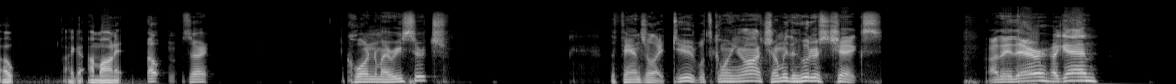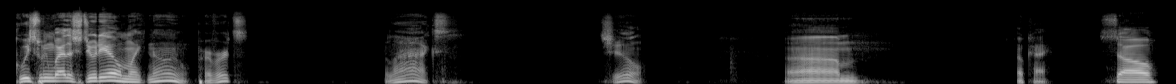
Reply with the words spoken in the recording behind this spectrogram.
oh, I got I'm on it. Oh, sorry. According to my research, the fans are like, dude, what's going on? Show me the Hooters chicks. Are they there again? Can we swing by the studio? I'm like, no, perverts. Relax. Chill. Um Okay. So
